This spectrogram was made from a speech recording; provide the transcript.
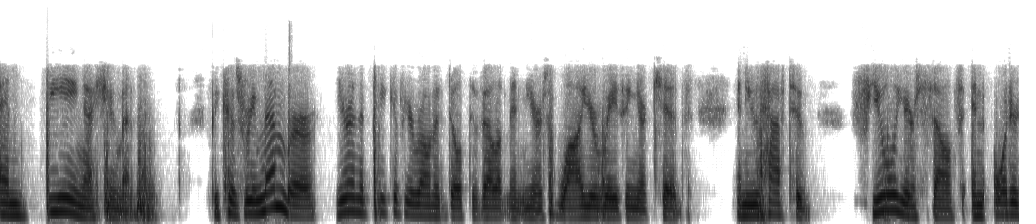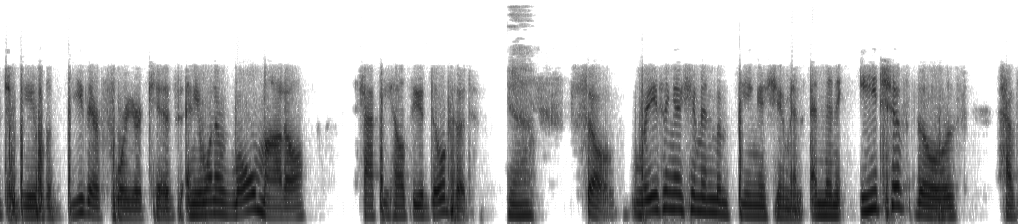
and being a human. Because remember, you're in the peak of your own adult development years while you're raising your kids, and you have to fuel yourself in order to be able to be there for your kids. And you want to role model happy, healthy adulthood. Yeah. So raising a human but being a human. And then each of those have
